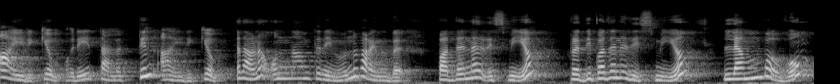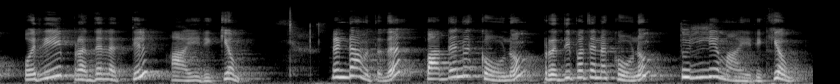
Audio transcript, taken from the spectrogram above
ആയിരിക്കും. ഒരേ തലത്തിൽ ആയിരിക്കും. അതാണ് ഒന്നാമത്തെ നിയമം എന്ന് പറയുന്നത്. പതന രശ്മിയും പ്രതിപതന രശ്മിയും ലംബവും ഒരേ പ്രതലത്തിൽ ആയിരിക്കും. രണ്ടാമത്തത് പ്രതിപദന കോണും തുല്യമായിരിക്കും.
